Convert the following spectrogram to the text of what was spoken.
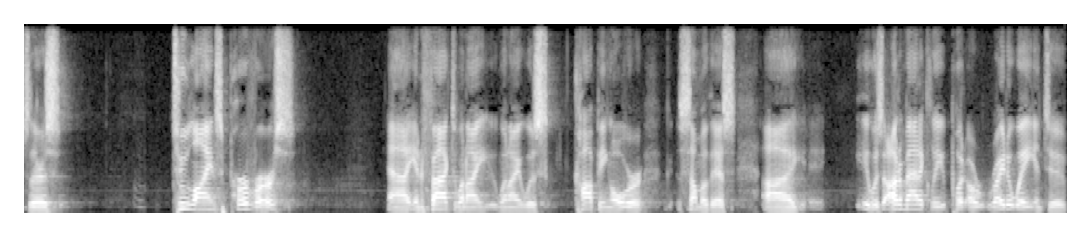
So, there's two lines per verse. Uh, in fact, when I when I was copying over some of this, uh, it was automatically put right away into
